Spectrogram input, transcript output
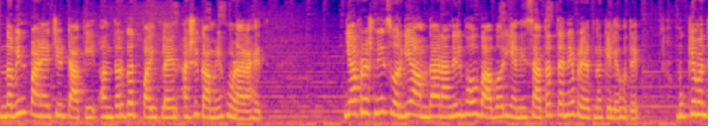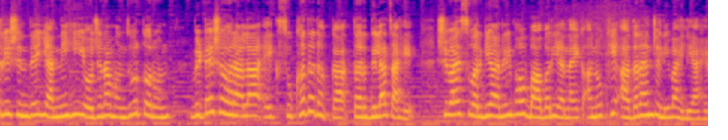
नवीन पाण्याची टाकी अंतर्गत पाईपलाईन अशी कामे होणार आहेत. या प्रश्नी स्वर्गीय आमदार अनिल भाऊ बाबर यांनी सातत्याने प्रयत्न केले होते. मुख्यमंत्री शिंदे यांनी ही योजना मंजूर करून विटे शहराला एक सुखद धक्का तर दिलाच आहे. शिवाय स्वर्गीय अनिल भाऊ बाबर यांना एक अनोखी आदरांजली वाहिली आहे.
